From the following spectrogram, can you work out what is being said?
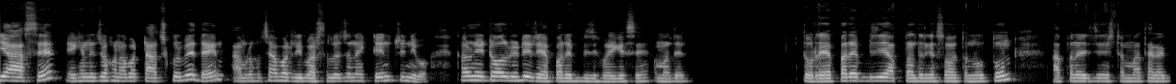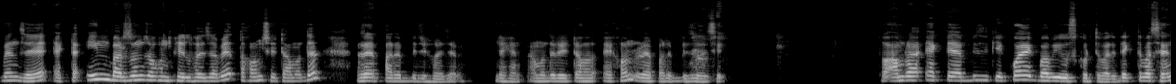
ইয়া আছে। এখানে যখন আবার টাচ করবে দেন আমরা হচ্ছে আবার রিভার্সালের জন্য একটা এন্ট্রি নিব। কারণ এটা অলরেডি র্যাপার বিজি হয়ে গেছে আমাদের। তো র্যাপার বিজি আপনাদের কাছে হয়তো নতুন। আপনারা এই জিনিসটা মাথায় রাখবেন যে, একটা ইনভার্জন যখন ফেল হয়ে যাবে, তখন সেটা আমাদের র্যাপার বিজি হয়ে যাবে। দেখেন, আমাদের এটা এখন র্যাপার বিজি হয়েছে। তো আমরা একটা এফবিজিকে কয়েকভাবে ইউজ করতে পারি। দেখতে পাচ্ছেন,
